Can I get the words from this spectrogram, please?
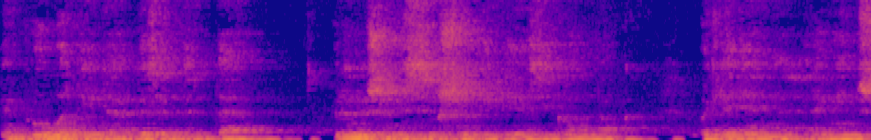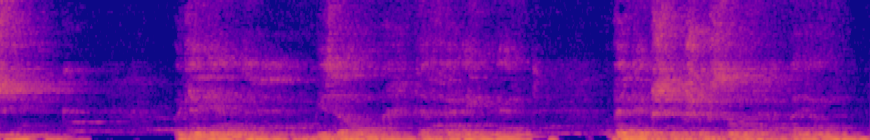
ilyen próbatétel közepette különösen is szükségét érzik annak, hogy legyen reménységük, hogy legyen bizalmuk te felé, mert betegség sokszor nagyon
